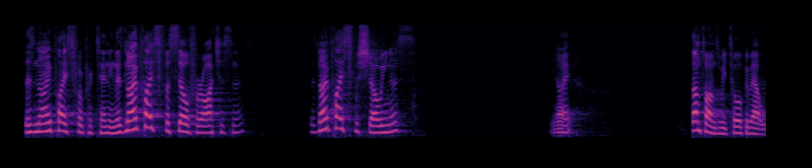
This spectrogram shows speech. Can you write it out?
There's no place for pretending. There's no place for self righteousness. There's no place for showiness. You know, sometimes we talk about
